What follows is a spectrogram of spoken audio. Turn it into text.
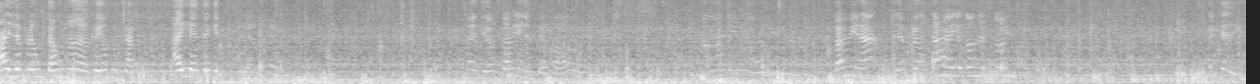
Ay, le preguntamos a uno de aquellos muchachos. Hay gente que. Ay, Dios, está bien enterrado. Va, mira, le preguntas a ellos dónde estoy. ¿Qué te dicen?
